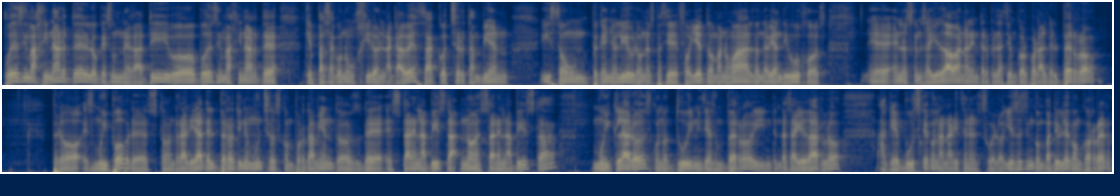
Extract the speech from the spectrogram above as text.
Puedes imaginarte lo que es un negativo, puedes imaginarte qué pasa con un giro en la cabeza. Kocher también hizo un pequeño libro, una especie de folleto manual, donde habían dibujos eh, en los que nos ayudaban a la interpretación corporal del perro. Pero es muy pobre esto. En realidad el perro tiene muchos comportamientos de estar en la pista, no estar en la pista, muy claros cuando tú inicias un perro e intentas ayudarlo a que busque con la nariz en el suelo. Y eso es incompatible con correr.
